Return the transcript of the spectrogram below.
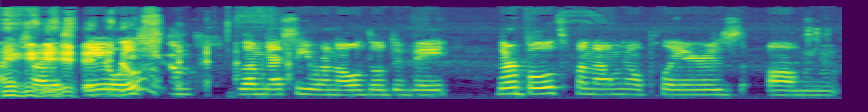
I try to stay away from the Messi Ronaldo debate. They're both phenomenal players. Um,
